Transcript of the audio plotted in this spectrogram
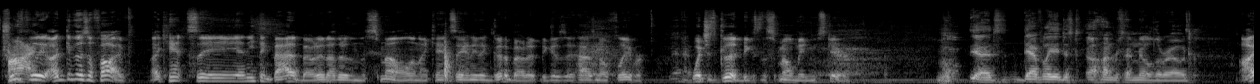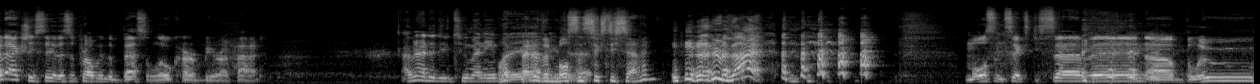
Truthfully, I'd give this a five. I can't say anything bad about it other than the smell, and I can't say anything good about it because it has no flavor. Which is good because the smell made me scared. Yeah, it's definitely just hundred percent middle of the road. I'd actually say this is probably the best low carb beer I've had. I haven't had to do too many, What, but yeah, better I than Molson 67? Who's that? Molson 67, uh, Blue.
